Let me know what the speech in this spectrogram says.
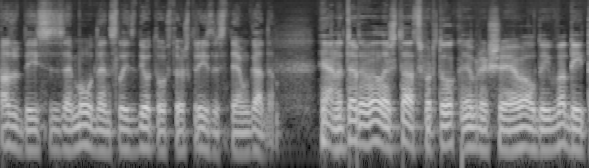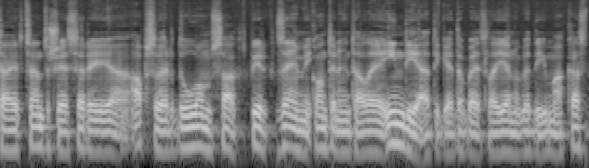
pazudīs zem ūdens līdz 2030. gadam. Jā, nu tad vēl ir stāsts par to, ka iepriekšējie valdību vadītāji ir centušies arī apsvērt domu sākt pirkt zemi kontinentālajā Indijā tikai tāpēc, lai, ja nu gadījumā kas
